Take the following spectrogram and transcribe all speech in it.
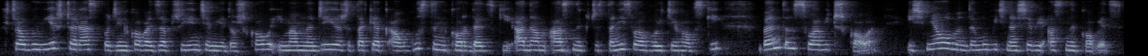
Chciałbym jeszcze raz podziękować za przyjęcie mnie do szkoły i mam nadzieję, że tak jak Augustyn Kordecki, Adam Asnyk czy Stanisław Wojciechowski, będę sławić szkołę i śmiało będę mówić na siebie Asnykowiec.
